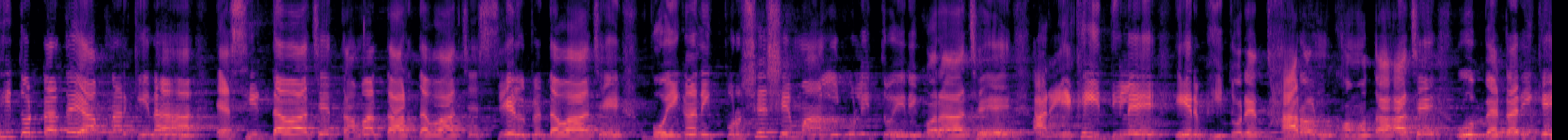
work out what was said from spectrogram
ভিতরটাতে আপনার কিনা অ্যাসিড দেওয়া আছে, তামা তার দেওয়া আছে সেলফ দেওয়া আছে, বৈজ্ঞানিক প্রসেসে মালগুলি তৈরি করা আছে, আর একেই দিলে এর ভিতরে ধারণ ক্ষমতা আছে, ও ব্যাটারিকে,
